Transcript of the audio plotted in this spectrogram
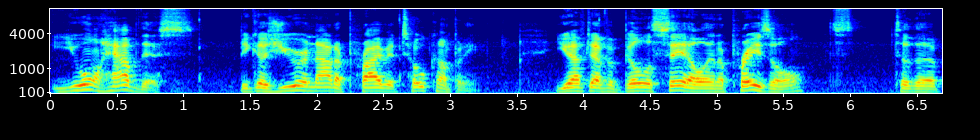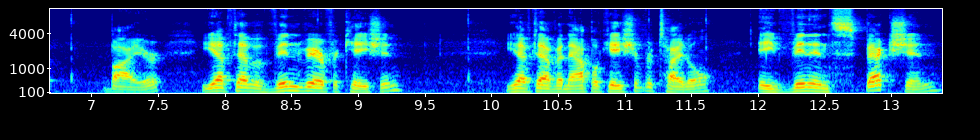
you won't have this because you are not a private tow company. You have to have a bill of sale and appraisal to the buyer. You have to have a VIN verification. You have to have an application for title, a VIN inspection.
